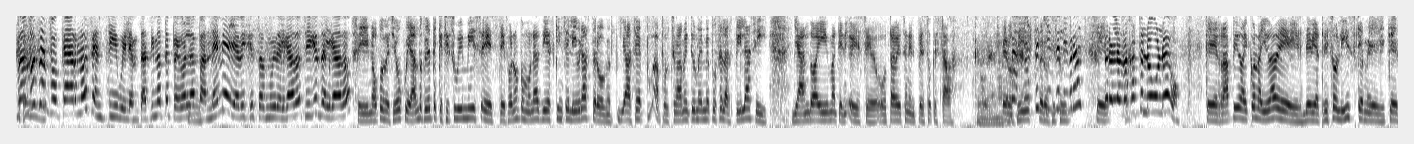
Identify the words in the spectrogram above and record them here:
Vamos enfocarnos en ti, William. A ti no te pegó la pandemia, ya vi que estás muy delgado. ¿Sigues delgado? Sí, no, pues me sigo cuidando. Fíjate que sí subí mis, este, fueron como unas 10, 15 libras, pero me- hace aproximadamente un mes me puse las pilas y ya ando ahí este, otra vez en el peso que estaba. Qué bueno. Pero sí, ¿Bajaste pero sí 15 subí. libras? Eh, pero las bajaste luego, luego. Eh, rápido, ahí con la ayuda de, de Beatriz Solís, que me que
